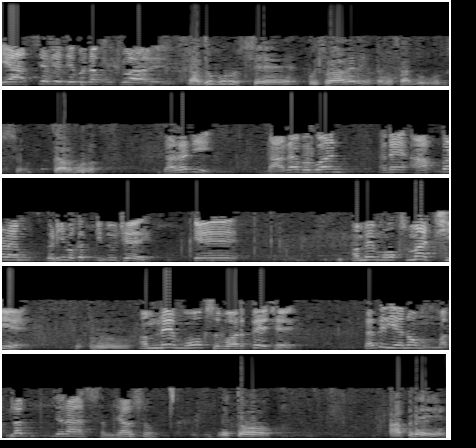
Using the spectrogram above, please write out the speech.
એ આશ્ચર્ય જે બધા પૂછવા આવે. સાધુ પુરુષ છે પૂછવા આવે ને તમે સાધુ પુરુષ છો. ચાલો બોલો. દાદાજી દાદા ભગવાન અને આપ પણ એમ ઘણી વખત કીધું છે કે અમે મોક્ષમાં જ છીએ. અમને મોક્ષ વર્તે છે. દાદાજી એનો મતલબ જરા સમજાવશો? એ તો આપણે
